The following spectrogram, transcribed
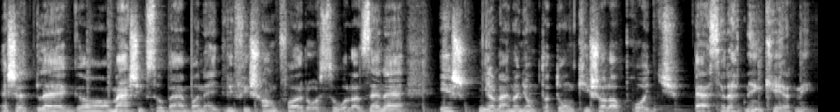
esetleg a másik szobában egy Wi-Fi-s hangfalról szól a zene, és nyilván a nyomtatónk is alap, hogy el szeretnénk kérni.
